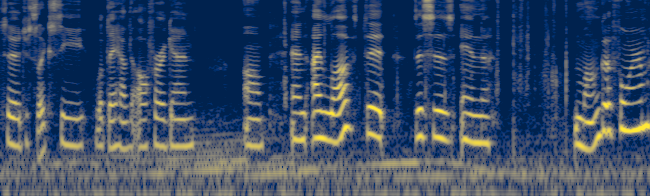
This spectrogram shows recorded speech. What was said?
to just like see what they have to offer again. Um, and I love that this is in manga form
